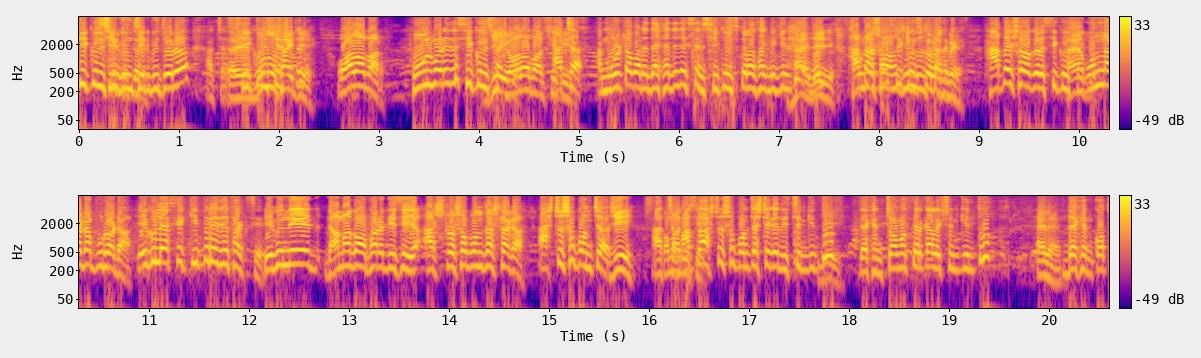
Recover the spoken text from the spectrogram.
সিকোয়েন্স সিকোয়েন্সের ভিতরে আচ্ছা, এর সাইডে অল ওভার ফুল বডিতে সিকোয়েন্স over sequence। আচ্ছা আমি উল্টা পারে দেখা দিয়ে দেখছেন সিকোয়েন্স করা থাকবে কিন্তু হ্যাঁ। হাতা সহ sequence করা থাকবে। হাতে সহকারে সিকোয়েন্স হ্যাঁ অন্যটা পুরোটা। এগুলো আজকে কি প্রাইজে থাকছে? এগুলি ধামাকা অফারে দিয়েছি আটশোশো পঞ্চাশ টাকা। 850 জি, আচ্ছা মাত্র 850 টাকা দিচ্ছেন কিন্তু। দেখেন চমৎকার কালেকশন কিন্তু। দেখেন কত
